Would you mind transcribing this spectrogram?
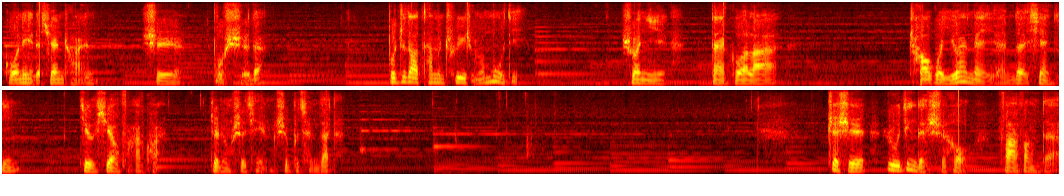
国内的宣传是不实的，不知道他们出于什么目的，说你带过了超过一万美元的现金就需要罚款。这种事情是不存在的。这是入境的时候发放的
